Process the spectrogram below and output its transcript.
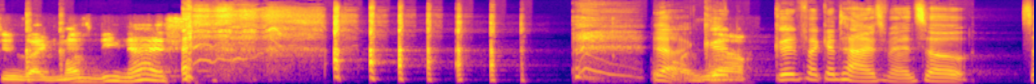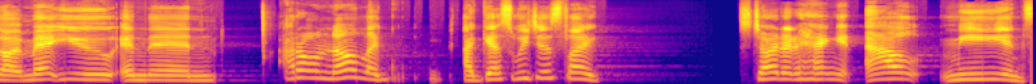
She was like, "Must be nice." Yeah, Like, good, wow. good fucking times, man. So, so I met you, and then I don't know, like, I guess we just like started hanging out, me and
